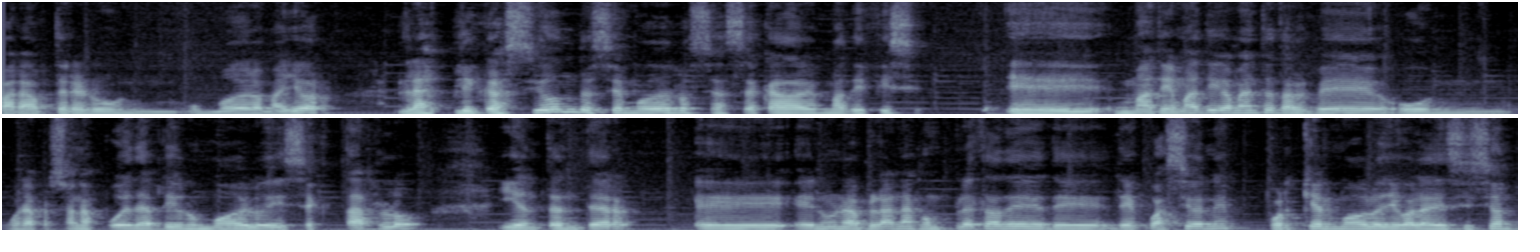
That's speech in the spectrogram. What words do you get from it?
para obtener un, modelo mayor. La explicación de ese modelo se hace cada vez más difícil. Eh, matemáticamente tal vez una persona puede abrir un modelo y disectarlo y entender eh, en una plana completa de, ecuaciones por qué el modelo llegó a la decisión,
